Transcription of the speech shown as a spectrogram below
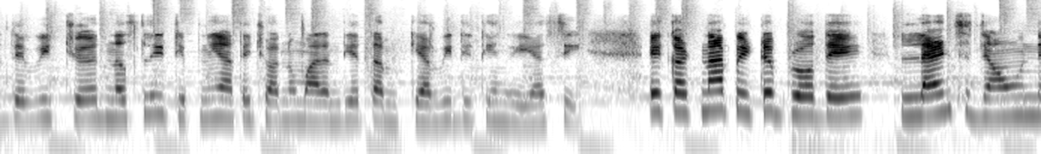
ਦੇ ਵਿੱਚ ਨਸਲੀ ਟਿੱਪਣੀਆਂ ਅਤੇ ਜਾਨੋਂ ਮਾਰਨ ਦੀਆਂ ਧਮਕੀਆਂ ਵੀ ਦਿੱਤੀਆਂ ਗਈਆਂ ਸੀ। ਇਹ ਘਟਨਾ ਪੀਟਰਬਰੋ ਦੇ ਲੈਂਡਸ ਡਾਊਨ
